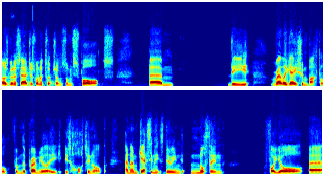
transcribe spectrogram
I was going to say I just want to touch on some sports. Um, the relegation battle from the Premier League is hotting up, and I'm guessing it's doing nothing for your uh,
